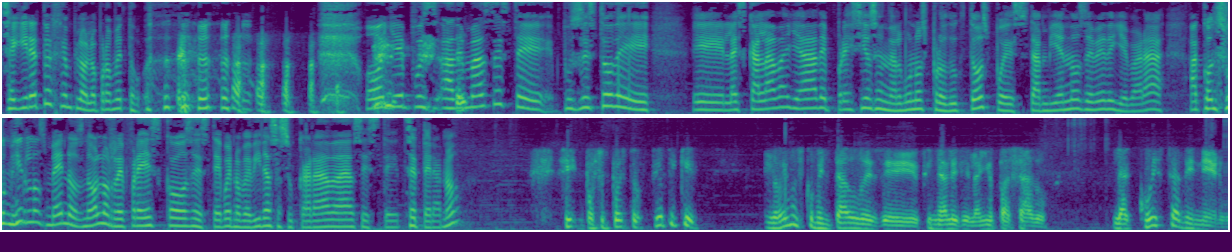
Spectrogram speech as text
Seguiré tu ejemplo, lo prometo. Oye, pues además, este, pues esto de eh, la escalada ya de precios en algunos productos, pues también nos debe de llevar a, a consumirlos menos, ¿no? Los refrescos, este, bueno, bebidas azucaradas, este, etcétera, ¿no? Sí, por supuesto. Fíjate que lo hemos comentado desde finales del año pasado. La cuesta de enero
